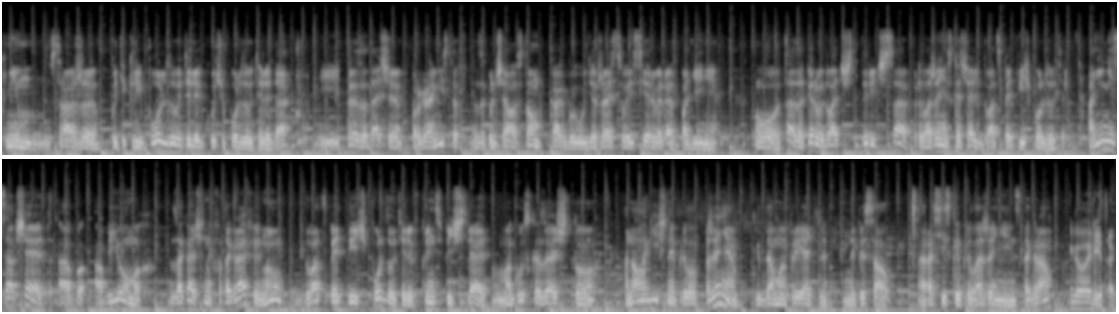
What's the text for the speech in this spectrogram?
К ним сразу же потекли пользователи, куча пользователей, да, и задача программистов заключалась в том, как бы удержать свои серверы от падения. Вот. А за первые 24 часа приложение скачали 25 тысяч пользователей. Они не сообщают об объемах закачанных фотографий, но 25 тысяч пользователей в принципе впечатляет. Могу сказать, что аналогичное приложение, когда мой приятель написал российское приложение Instagram. Говори так.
